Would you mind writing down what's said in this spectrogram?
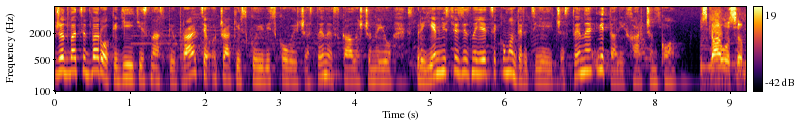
Вже 22 роки діє тісна співпраця Очаківської військової частини з Калищиною. З приємністю зізнається командир цієї частини Віталій Харченко. З Калушем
